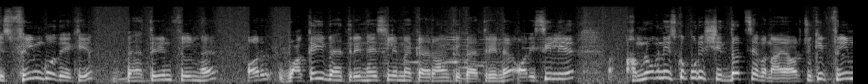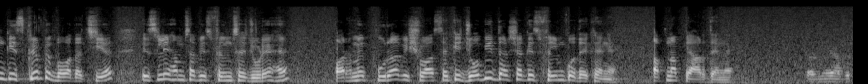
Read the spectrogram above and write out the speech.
इस फ़िल्म को देखिए, बेहतरीन फ़िल्म है और वाकई बेहतरीन है, इसलिए मैं कह रहा हूँ कि बेहतरीन है। और इसीलिए हम लोग ने इसको पूरी शिद्दत से बनाया और चूँकि फ़िल्म की स्क्रिप्ट बहुत अच्छी है, इसलिए हम सब इस फ़िल्म से जुड़े हैं और हमें पूरा विश्वास है कि जो भी दर्शक इस फ़िल्म को देखेंगे, अपना प्यार देंगे। तरुण आप कुछ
